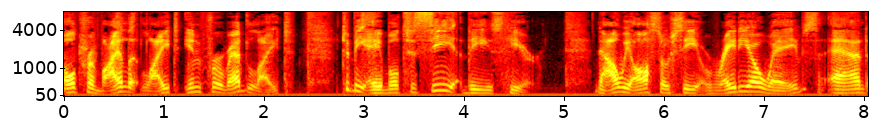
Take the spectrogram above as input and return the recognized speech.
ultraviolet light, infrared light to be able to see these here. Now we also see radio waves. And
